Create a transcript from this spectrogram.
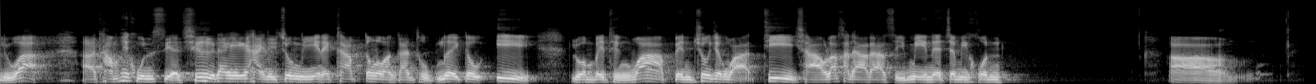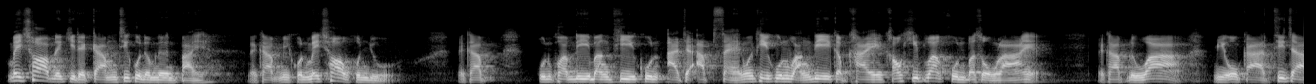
หรือว่าอ่าทำให้คุณเสียชื่อได้ง่ายในช่วงนี้นะครับ ต้องระวังการถูกเลื่อยเก้าอี้ รวมไปถึงว่าเป็นช่วงจังหวะที่ชาวลัคนาราศีมีนเนี่ยจะมีคนไม่ชอบในกิจกรรมที่คุณดำเนินไปนะครับ มีคนไม่ชอบคุณอยู่นะครับคุณความดีบางทีคุณอาจจะอับแสงบางทีคุณหวังดีกับใคร เขาคิดว่าคุณประสงค์ร้ายนะครับ หรือว่ามีโอกาสที่จะ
